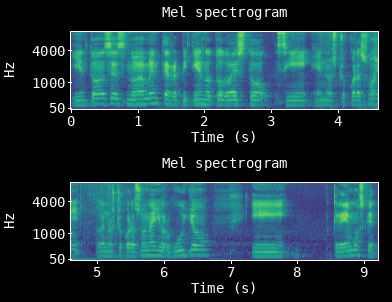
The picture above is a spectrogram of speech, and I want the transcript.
Y entonces, nuevamente repitiendo todo esto, si en nuestro corazón, en nuestro corazón hay orgullo y creemos que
